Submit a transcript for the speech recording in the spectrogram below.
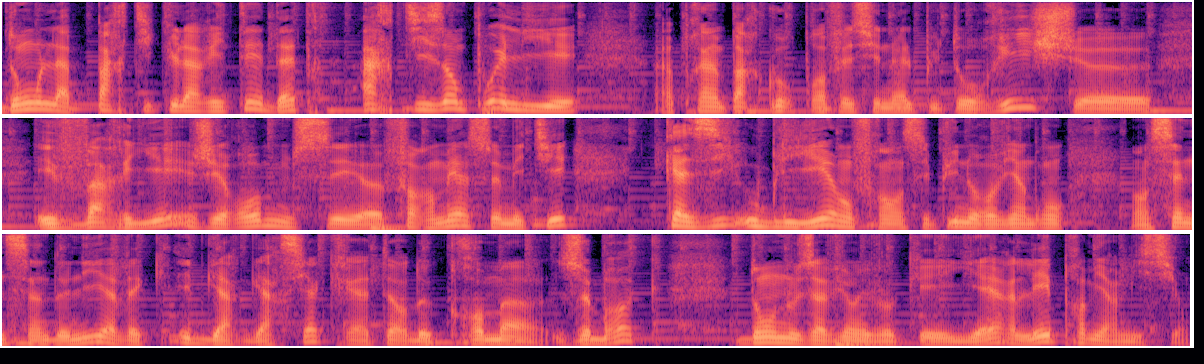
dont la particularité d'être artisan poilier. Après un parcours professionnel plutôt riche euh, et varié, Jérôme s'est euh, formé à ce métier quasi oublié en France. Et puis nous reviendrons en Seine-Saint-Denis avec Edgar Garcia, créateur de Chroma The Brock, dont nous avions évoqué hier les premières missions.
